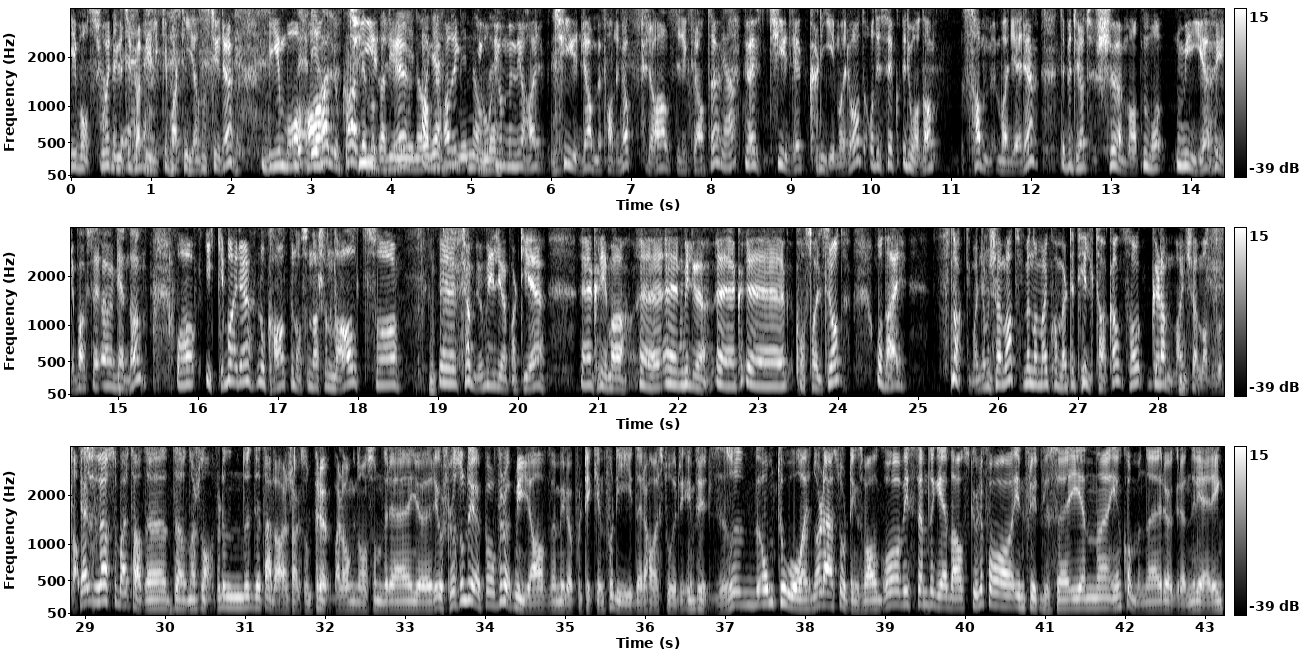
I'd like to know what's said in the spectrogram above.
i Båtsfjord ut ifra hvilke partier som styrer. Vi må ha tydelige anbefalinger minne om det. Jo, jo, men vi har tydelige anbefalinger fra Helsedirektoratet. Ja. Vi har tydelige klimaråd, og disse rådene samvarierer. Det betyr at sjømaten må mye høyere på agendaen. Og ikke bare lokalt, men også nasjonalt så eh, fremmer jo Miljøpartiet eh, klima, eh, miljø, eh, eh, kostholdsråd. Og der snakker man om sjømat, men når man kommer til tiltakene, så glemmer man sjømaten totalt. Ja, la oss bare ta det, det nasjonale. for Dette er da en slags sånn prøveballong nå som dere gjør i Oslo, som dere gjør på for mye av miljøpolitikken fordi dere har stor innflytelse. Så Om to år, når det er stortingsvalg, og hvis MDG da skulle få innflytelse i en, i en kommende rød-grønn regjering,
